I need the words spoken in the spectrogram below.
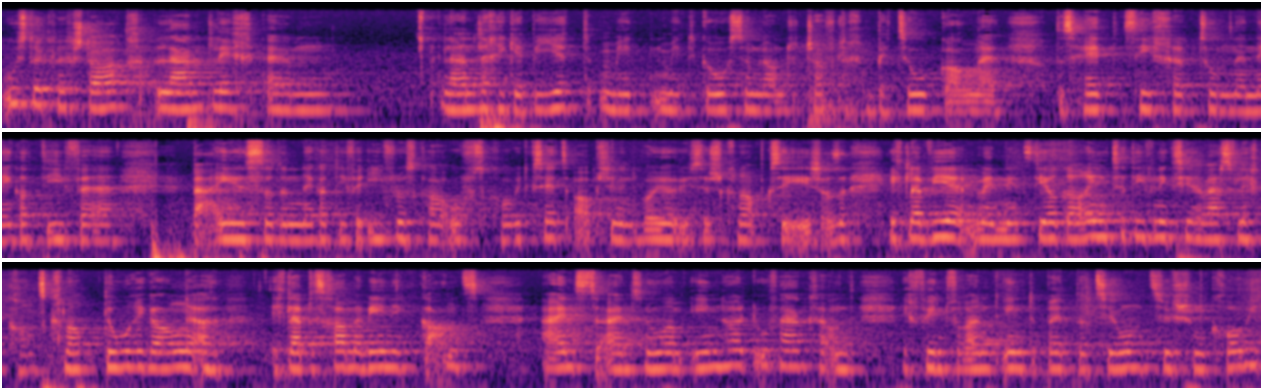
ausdrücklich stark ländlich ähm, ländliche Gebiete mit, mit großem landwirtschaftlichen Bezug gegangen. Das hat sicher zu einem negativen Bias oder einen negativen Einfluss gehabt auf das Covid-Gesetz abstimmt, das ja äußerst knapp war. Also ich glaube, wie, wenn jetzt die Agrarinitiative nicht wäre, wäre es vielleicht ganz knapp durchgegangen. Also ich glaube, das kann man wenig ganz eins zu eins nur am Inhalt aufhängen und ich finde vor allem die Interpretation zwischen Covid,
